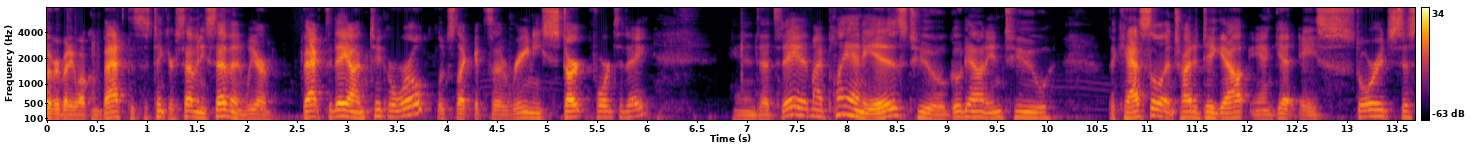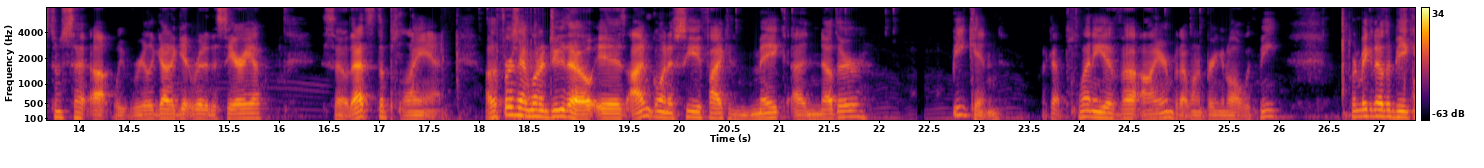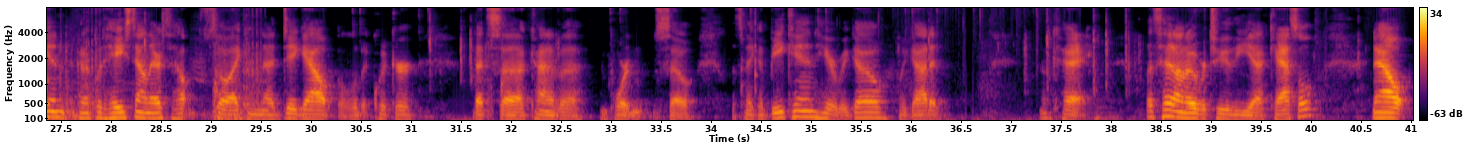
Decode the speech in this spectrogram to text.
Everybody, welcome back. This is Tinker77. We are back today on Tinker World. Looks like it's a rainy start for today. And uh, today my plan is to go down into the castle and try to dig out and get a storage system set up. We've really got to get rid of this area. So that's the plan. Uh, the first thing I'm going to do though is I'm going to see if I can make another beacon. I got plenty of uh, iron, but I want to bring it all with me. Going to make another beacon. I'm to put haste down there to help so I can uh, dig out a little bit quicker. That's uh, kind of uh, important. So let's make a beacon. Here we go. We got it. Okay. Let's head on over to the uh, castle. Now,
